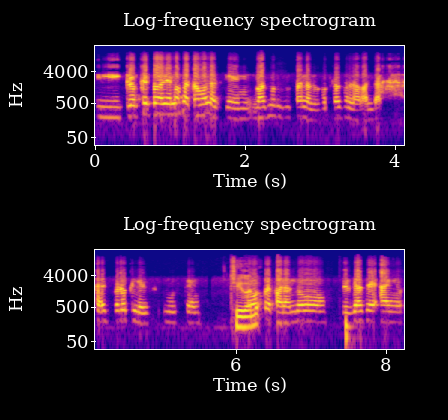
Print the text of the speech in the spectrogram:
Y creo que todavía no sacamos las que más nos gustan a nosotros a la banda. Espero que les gusten. Chido. Estamos preparando desde hace años.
